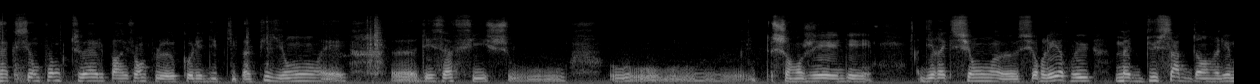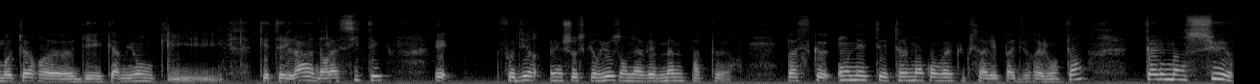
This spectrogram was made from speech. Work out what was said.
actions ponctuelles, par exemple coller des petits papillons et euh, des affiches ou, changer les directions euh, sur les rues, mettre du sable dans les moteurs euh, des camions qui, étaient là dans la cité. Faut dire une chose curieuse, on n'avait même pas peur. Parce qu'on était tellement convaincus que ça n'allait pas durer longtemps tellement sûr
